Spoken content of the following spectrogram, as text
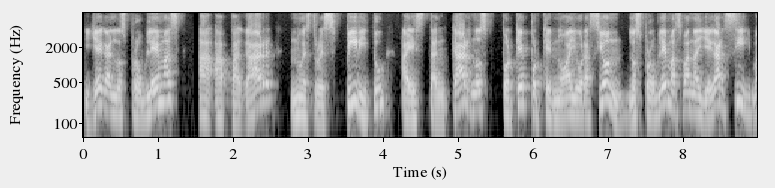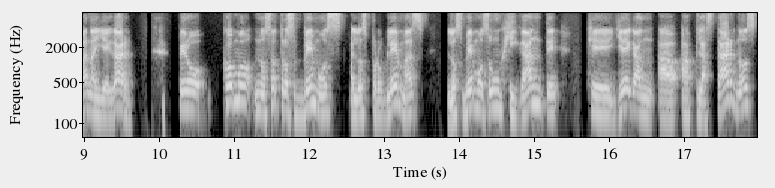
y llegan los problemas a apagar nuestro espíritu, a estancarnos. ¿Por qué? Porque no hay oración. Los problemas van a llegar, sí, van a llegar. Pero ¿cómo nosotros vemos a los problemas? ¿Los vemos un gigante que llegan a, aplastarnos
